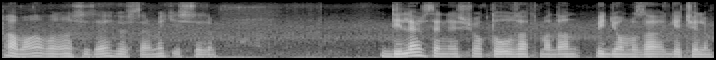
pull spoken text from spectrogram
ama bunu size göstermek istedim. Dilerseniz çok da uzatmadan videomuza geçelim.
